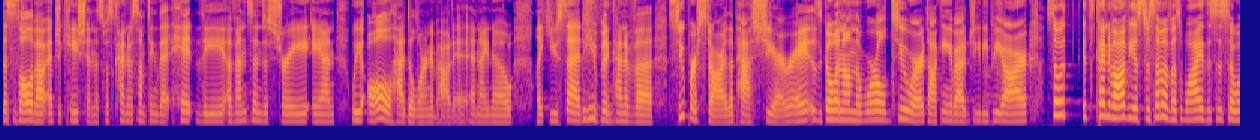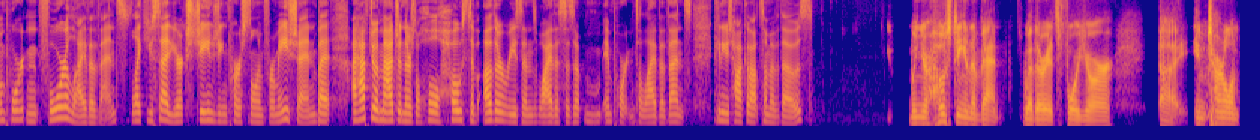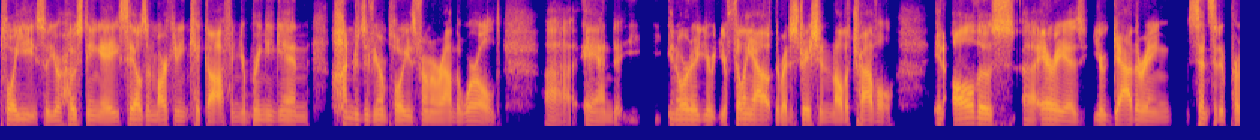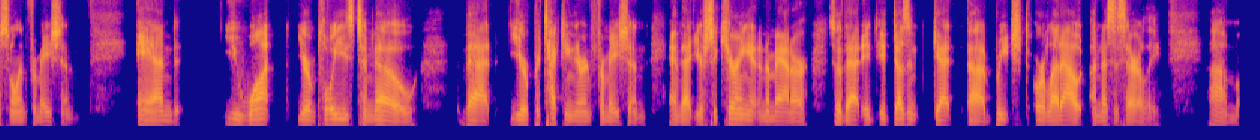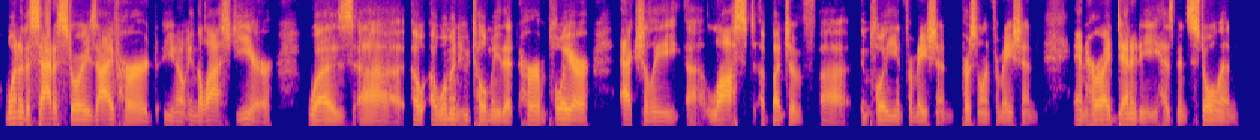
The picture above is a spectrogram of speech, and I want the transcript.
this is all about education. This was kind of something that hit the events industry, and we all had to learn about it. And I know, like you said, you've been kind of a superstar the past year, right? Is going on the world tour talking about GDPR. So it, it's kind of obvious to some of us why this is so important for live events. Like you said, you're exchanging personal information, but I have to imagine there's a whole host of other reasons why this is um, important to live events. Can you talk about some of those? When you're hosting an event, whether it's for your uh, internal employees, so you're hosting a sales and marketing kickoff and you're bringing in hundreds of your employees from around the world, uh, and in order you're you're filling out the registration and all the travel, in all those uh, areas you're gathering sensitive personal information, and you want your employees to know that you're protecting their information and that you're securing it in a manner so that it, it doesn't get uh, breached or let out unnecessarily. Um, one of the saddest stories I've heard, you know, in the last year was uh, a, a, woman who told me that her employer actually uh, lost a bunch of uh, employee information, personal information, and her identity has been stolen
